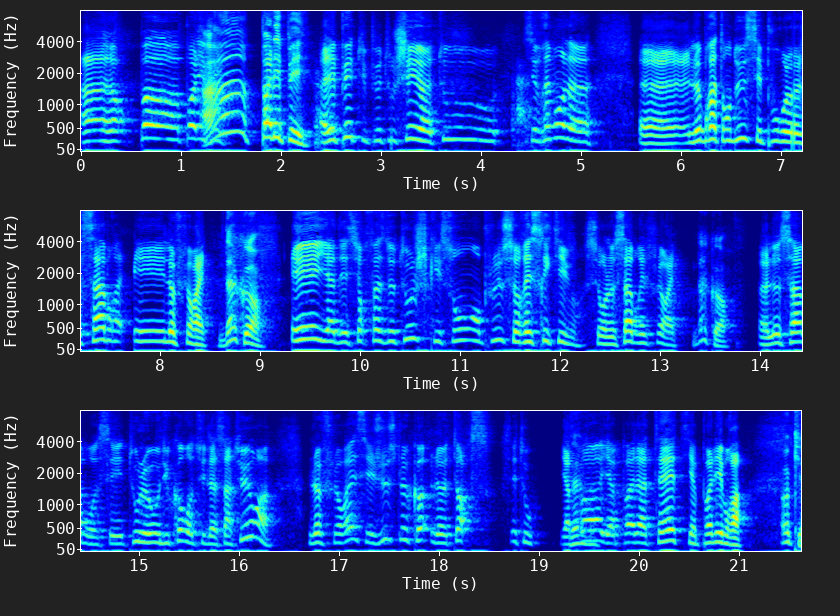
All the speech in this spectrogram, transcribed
Alors, pas, pas l'épée. Ah, pas l'épée. À l'épée, tu peux toucher euh, tout. C'est vraiment le, euh, le bras tendu, c'est pour le sabre et le fleuret. D'accord, Et il y a des surfaces de touche qui sont en plus restrictives sur le sabre et le fleuret. d'accord. Euh, le sabre, c'est tout le haut du corps au-dessus de la ceinture. Le fleuret, c'est juste le, co- le torse, c'est tout. Il n'y a, pas- y a pas la tête, il n'y a pas les bras. Ok.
